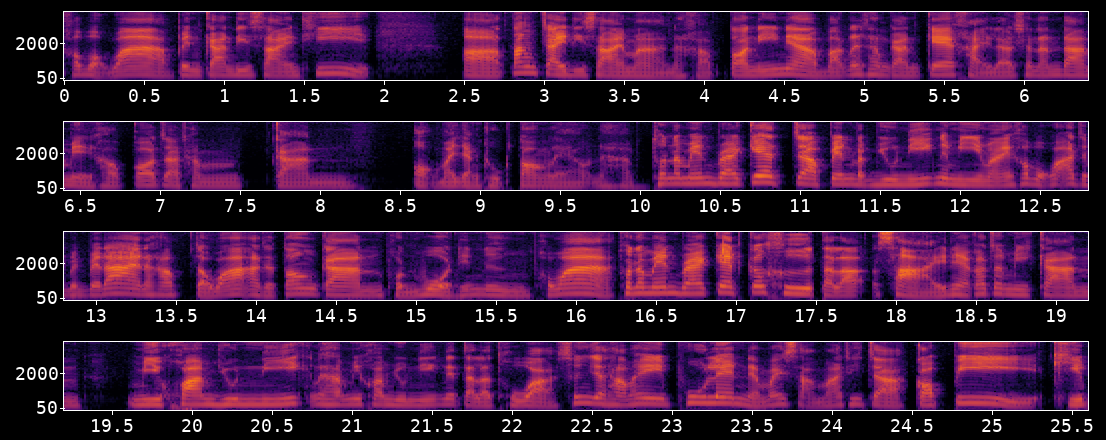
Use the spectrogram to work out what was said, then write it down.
เขาบอกว่าเป็นการดีไซน์ที่อ่าตั้งใจดีไซน์มานะครับ ตอนนี้เนี่ยบัคได้ทำการแก้ไขแล้ว ฉะนั้นดาเมจเขาก็จะทำการ ออกมาอย่างถูกต้องแล้วนะครับทัวร์นาเมนต์แบรเกตจะเป็นแบบยูนิคเนี่ยมีไหมเขาบอกว่าอาจจะเป็นไปได้นะครับ แต่ว่าอาจจะต้องการผลโหวตนิดนึง เพราะว่าทัวร์นาเมนต์แบรเกตก็คือแต่ละสายเนี่ยก็จะมีการมีความยูนิคนะครับ มีความยูนิคในแต่ละทัวร์ ซึ่งจะทำให้ผู้เล่นเนี่ยไม่สามารถที่จะ Copy คลิป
